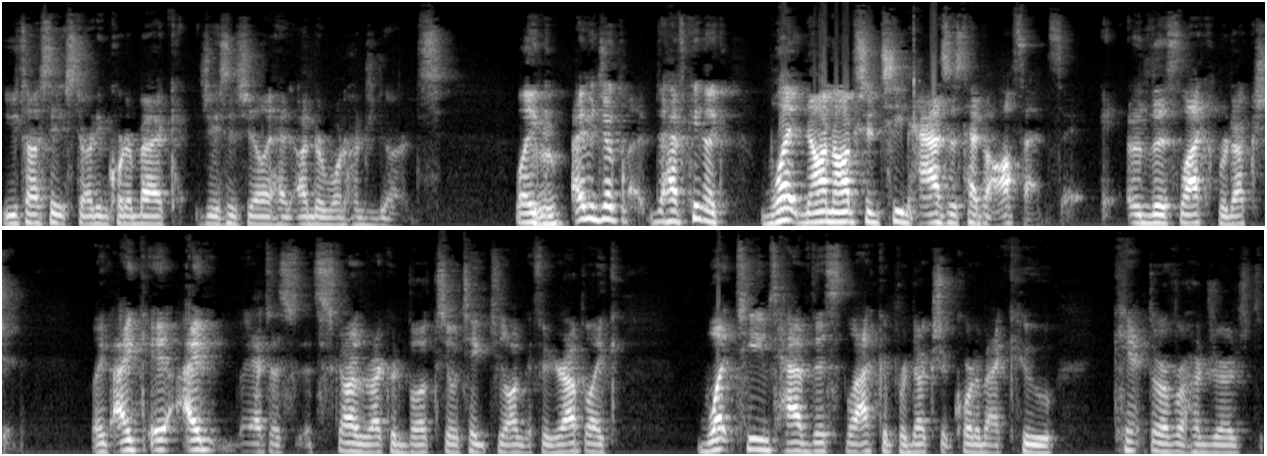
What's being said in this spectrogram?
Utah State starting quarterback Jason Shelley had under 100 yards. Like mm-hmm. I even joked to have King like what non-option team has this type of offense or this lack of production. Like I I, I have to scar the record book, so it would take too long to figure out. But like, what teams have this lack of production quarterback who can't throw over 100 yards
